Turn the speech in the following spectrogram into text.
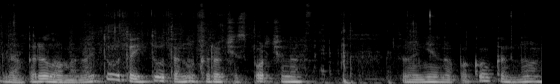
Да, переломано і тут, і тут. Ну, коротше, спорчена сувенірна упаковка, ну,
